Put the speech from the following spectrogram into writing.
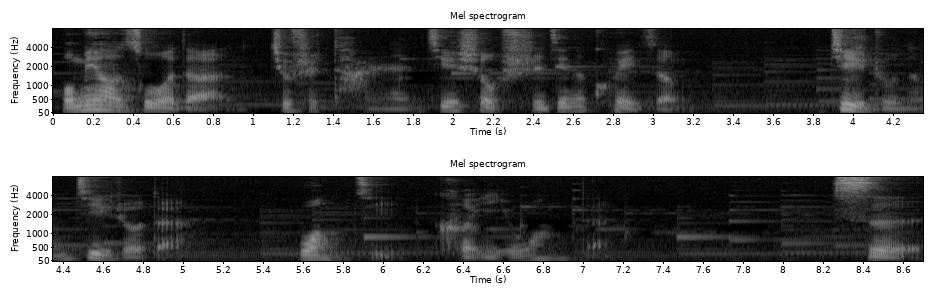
我们要做的就是坦然接受时间的馈赠，记住能记住的，忘记可遗忘的。四。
